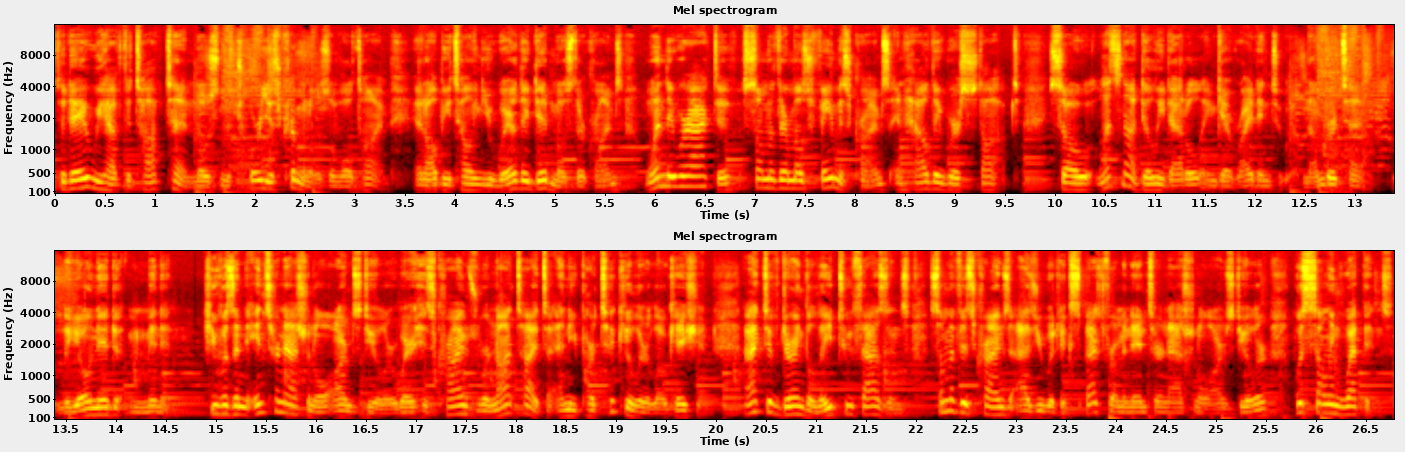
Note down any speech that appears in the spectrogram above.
Today we have the top 10 most notorious criminals of all time, and I'll be telling you where they did most of their crimes, when they were active, some of their most famous crimes, and how they were stopped. So let's not dilly daddle and get right into it. Number 10 Leonid Minin. He was an international arms dealer where his crimes were not tied to any particular location. Active during the late 2000s, some of his crimes, as you would expect from an international arms dealer, was selling weapons.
